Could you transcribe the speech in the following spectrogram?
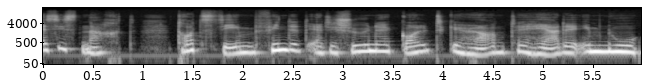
Es ist Nacht, Trotzdem findet er die schöne goldgehörnte Herde im Nu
